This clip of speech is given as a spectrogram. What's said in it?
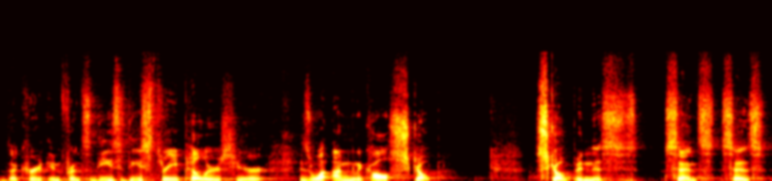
the current inference. These, these three pillars here is what I'm gonna call scope. Scope in this sense says,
